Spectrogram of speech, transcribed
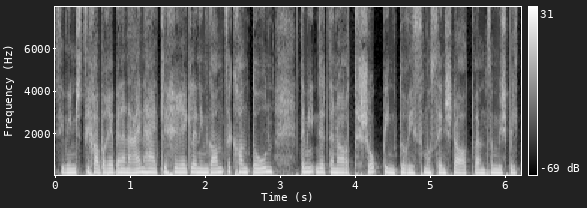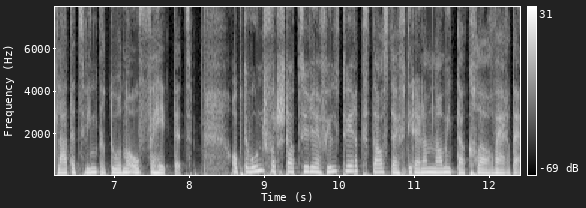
Sie wünscht sich aber eben eine einheitliche Regeln im ganzen Kanton, damit nicht eine Art Shopping-Tourismus entsteht, wenn zum Beispiel die Läden zur Wintertour noch offen hätten. Ob der Wunsch von der Stadt Zürich erfüllt wird, das dürfte dann am Nachmittag klar werden.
